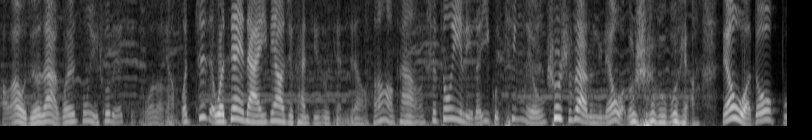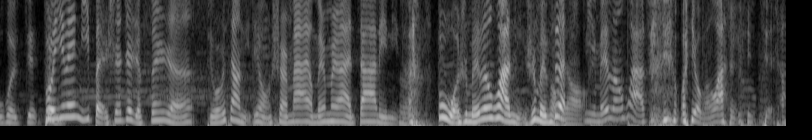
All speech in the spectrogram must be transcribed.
好吧，我觉得咱俩关于综艺说的也挺多的。行，我之我建议大家一定要去看《极速前进》，哦很好看哦，是综艺里的一股清流。说实在的，你连我都 说服不了，连我都不会接。不是因为你本身这是分人，比如像你这种事儿，妈又没什么人爱搭理你的。不，我是没文化，你是没朋友。对，你没文化，所以我有文化的人给你介绍，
